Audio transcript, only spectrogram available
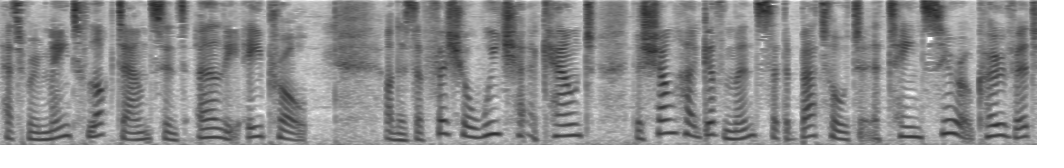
has remained locked down since early April. On its official WeChat account, the Shanghai government said the battle to attain zero COVID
